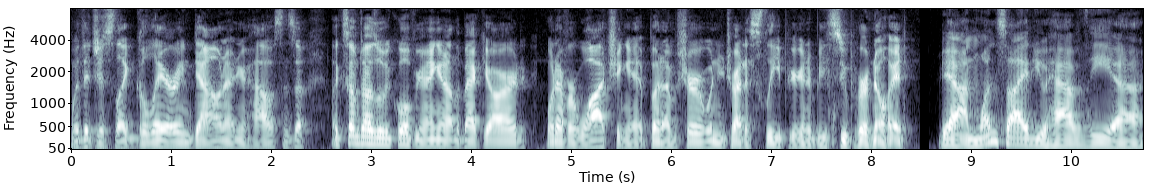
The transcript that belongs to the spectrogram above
with it just like glaring down on your house and stuff. Like sometimes it'll be cool if you're hanging out in the backyard, whatever, watching it. But I'm sure when you try to sleep, you're gonna be super annoyed. Yeah, on one side you have the uh,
